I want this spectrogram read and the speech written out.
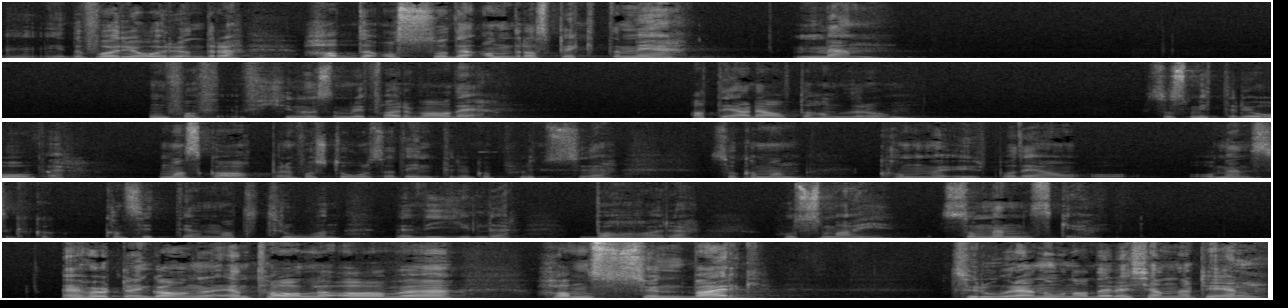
i, det forrige århundret, hadde også det andre aspektet med. Men om forkynnelsen blir farga av det, at det er det alt det handler om, så smitter det jo over. Og man skaper en forståelse og et inntrykk, og plutselig så kan man komme ut på det, og, og, og mennesker kan, kan, sitte igjen med at troen det hviler bare hos meg som menneske. Jeg hørte en gang en tale av eh, Hans Sundberg. Tror jeg noen av dere kjenner til.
